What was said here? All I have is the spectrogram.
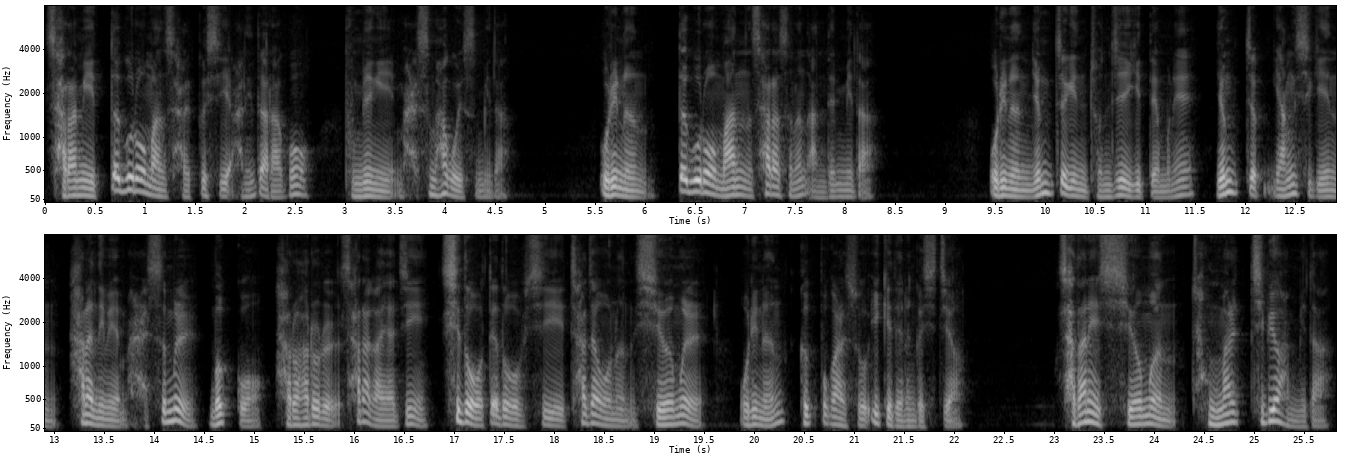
사람이 떡으로만 살 것이 아니다라고 분명히 말씀하고 있습니다. 우리는 떡으로만 살아서는 안 됩니다. 우리는 영적인 존재이기 때문에 영적 양식인 하나님의 말씀을 먹고 하루하루를 살아가야지 시도 때도 없이 찾아오는 시험을 우리는 극복할 수 있게 되는 것이죠. 사단의 시험은 정말 집요합니다.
